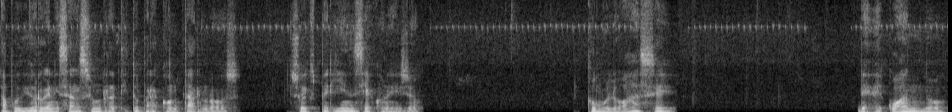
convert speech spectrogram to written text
ha podido organizarse un ratito para contarnos su experiencia con ello, cómo lo hace, ¿Desde cuándo?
